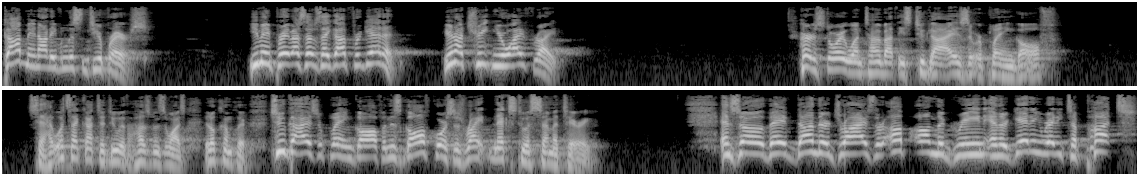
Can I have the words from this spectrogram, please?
God may not even listen to your prayers. You may pray about something and say, God, forget it. You're not treating your wife right. Heard a story one time about these two guys that were playing golf. Say, what's that got to do with husbands and wives? It'll come clear. Two guys are playing golf and this golf course is right next to a cemetery. And so they've done their drives, they're up on the green and they're getting ready to putt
